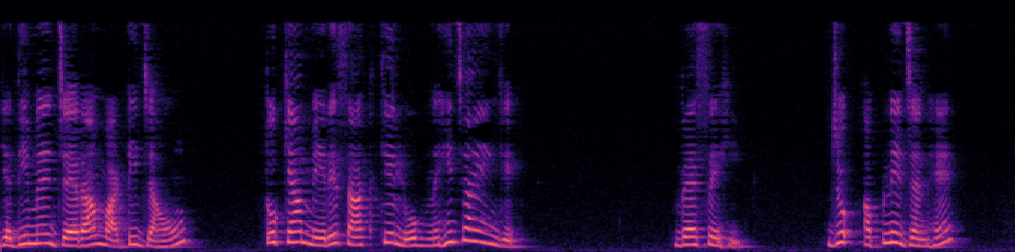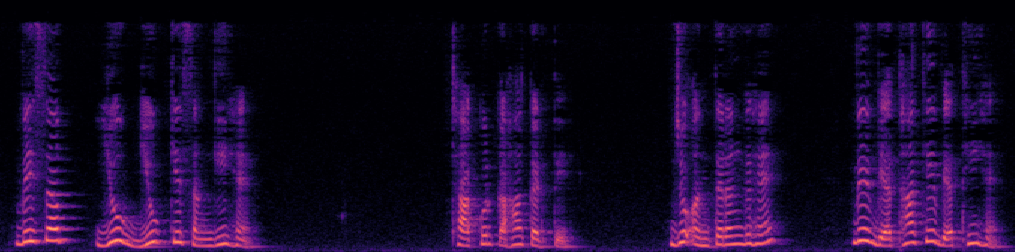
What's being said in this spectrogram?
यदि मैं जयराम वाटी जाऊँ तो क्या मेरे साथ के लोग नहीं जाएँगे? वैसे ही, जो अपने जन हैं, वे सब युग युग के संगी हैं। ठाकुर कहा करते? जो अंतरंग हैं, वे व्यथा के व्यथी हैं।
